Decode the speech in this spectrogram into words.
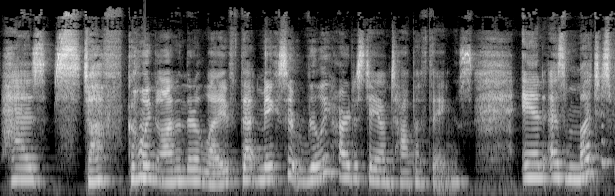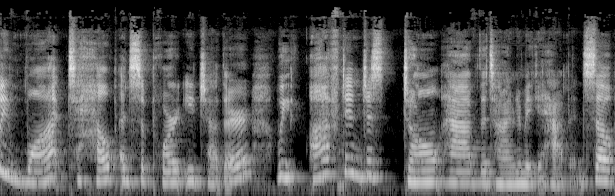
has stuff going on in their life that makes it really hard to stay on top of things. And as much as we want to help and support each other, we often just don't have the time to make it happen. So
